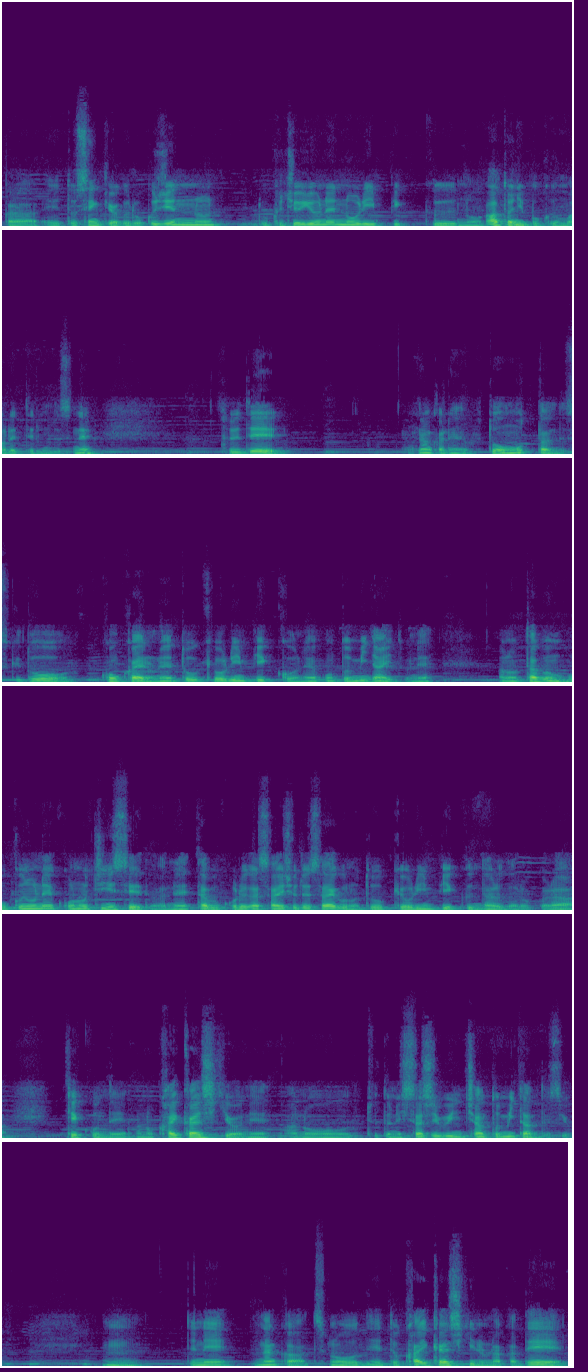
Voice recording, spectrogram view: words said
だから、えー、と1960年の64年のオリンピックの後に僕生まれてるんですね。それでなんかねふと思ったんですけど今回のね東京オリンピックをね本当見ないとねあの多分僕のねこの人生ではね多分これが最初で最後の東京オリンピックになるだろうから結構ねあの開会式はねあのちょっとね久しぶりにちゃんと見たんですよ。うん、でねなんかその、えー、と開会式の中で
